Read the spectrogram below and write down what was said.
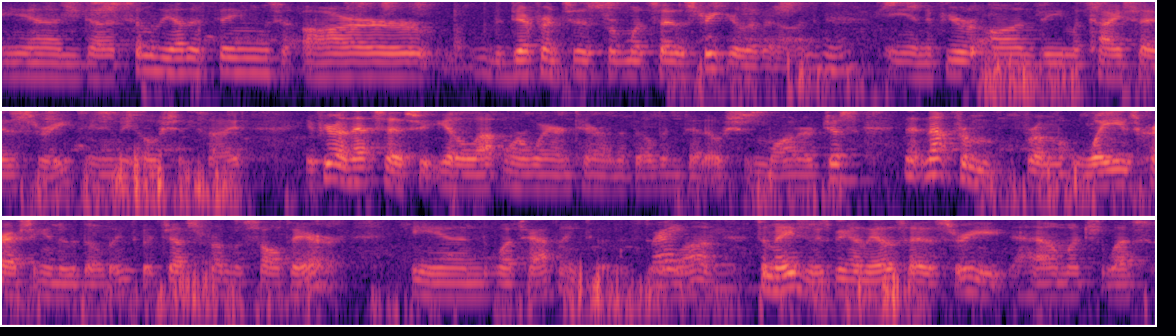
And uh, some of the other things are the differences from what side of the street you're living on. And if you're on the makai side of the street, and the ocean side, if you're on that side of the street, you get a lot more wear and tear on the buildings, that ocean water, just not from from waves crashing into the buildings, but just from the salt air and what's happening to it. It's, doing Right, a lot. right. it's amazing just being on the other side of the street how much less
